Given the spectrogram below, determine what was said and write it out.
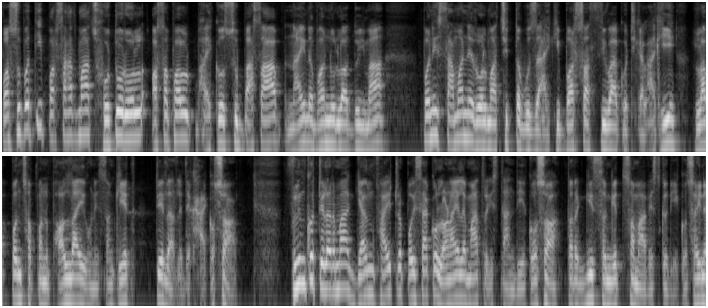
पशुपति प्रसादमा छोटो रोल असफल भएको सुब्बा साहब नाइ नभन्नु ल दुईमा पनि सामान्य रोलमा चित्त बुझाएकी वर्षा शिवाकोटीका लागि लप्पन छप्पन फलदायी हुने सङ्केत टेलरले देखाएको छ। फिल्मको टेलरमा ग्याङ फाइट र पैसाको लडाइँलाई मात्र स्थान दिएको छ तर गीत सङ्गीत समावेश गरिएको छैन।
